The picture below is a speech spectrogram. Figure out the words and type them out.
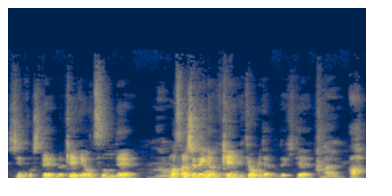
進歩して、経験を積んで、まあ最終的には顕微鏡みたいなのができて、は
